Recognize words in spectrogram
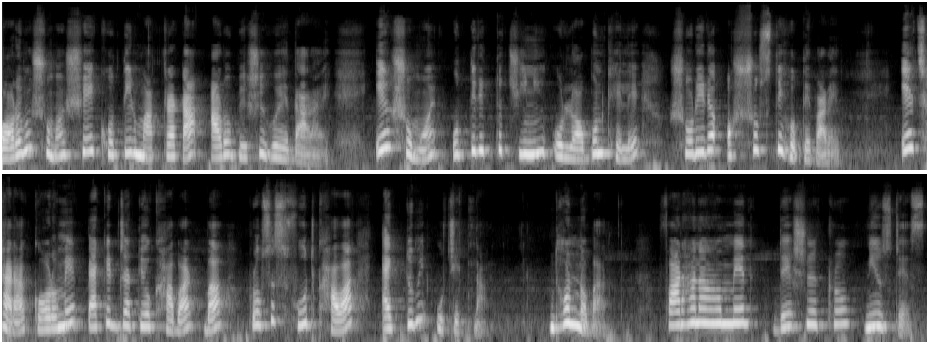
গরমের সময় সেই ক্ষতির মাত্রাটা আরও বেশি হয়ে দাঁড়ায়। এর সময় অতিরিক্ত চিনি ও লবণ খেলে শরীরে অস্বস্তি হতে পারে। এছাড়া গরমে প্যাকেট জাতীয় খাবার বা প্রসেস ফুড খাওয়া একদমই উচিত না। ধন্যবাদ। Farhan Ahmed Deshnetra news desk.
